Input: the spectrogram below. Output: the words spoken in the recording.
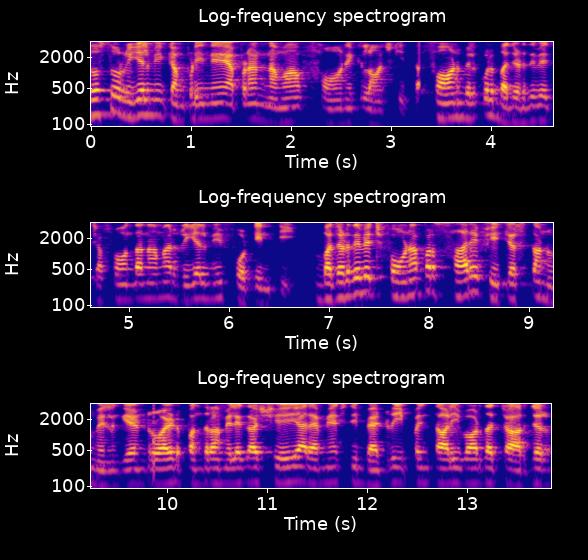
ਦੋਸਤੋ, Realme ਕੰਪਨੀ ਨੇ ਆਪਣਾ ਨਵਾਂ ਫੋਨ ਇੱਕ ਲਾਂਚ ਕੀਤਾ। ਫੋਨ ਬਿਲਕੁਲ ਬਜਟ ਦੇ ਵਿੱਚ ਆ। ਫੋਨ ਦਾ ਨਾਮ ਆ Realme 14T ਬਜਟ ਦੇ ਵਿੱਚ ਫੋਨ ਆ, ਪਰ ਸਾਰੇ ਫੀਚਰਸ ਤੁਹਾਨੂੰ ਮਿਲਣਗੇ। Android 15 ਮਿਲੇਗਾ 6000 mAh ਦੀ ਬੈਟਰੀ 45 ਵਾਟ ਦਾ ਚਾਰਜਰ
